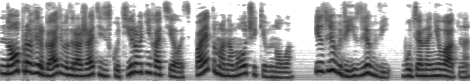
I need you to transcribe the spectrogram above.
Но опровергать, возражать и дискутировать не хотелось, поэтому она молча кивнула. Из любви, из любви, будь она неладна.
